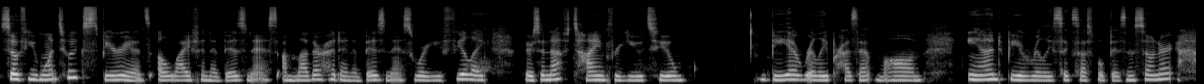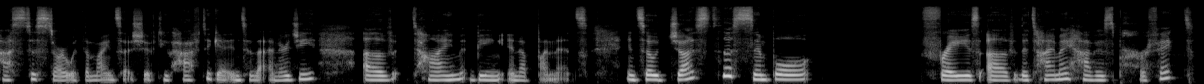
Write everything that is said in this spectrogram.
So, if you want to experience a life in a business, a motherhood in a business where you feel like there's enough time for you to be a really present mom and be a really successful business owner, it has to start with the mindset shift. You have to get into the energy of time being in abundance. And so, just the simple phrase of the time I have is perfect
